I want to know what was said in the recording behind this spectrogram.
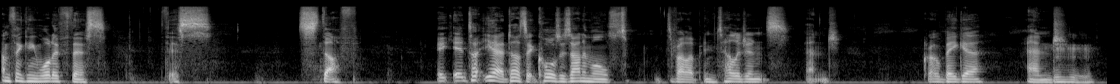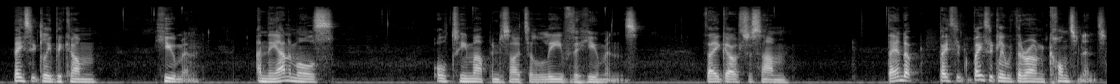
I'm thinking, what if this, this stuff, it, it yeah, it does. It causes animals to develop intelligence and grow bigger and mm-hmm. basically become human, and the animals all team up and decide to leave the humans. They go to some. They end up basic, basically with their own continent,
